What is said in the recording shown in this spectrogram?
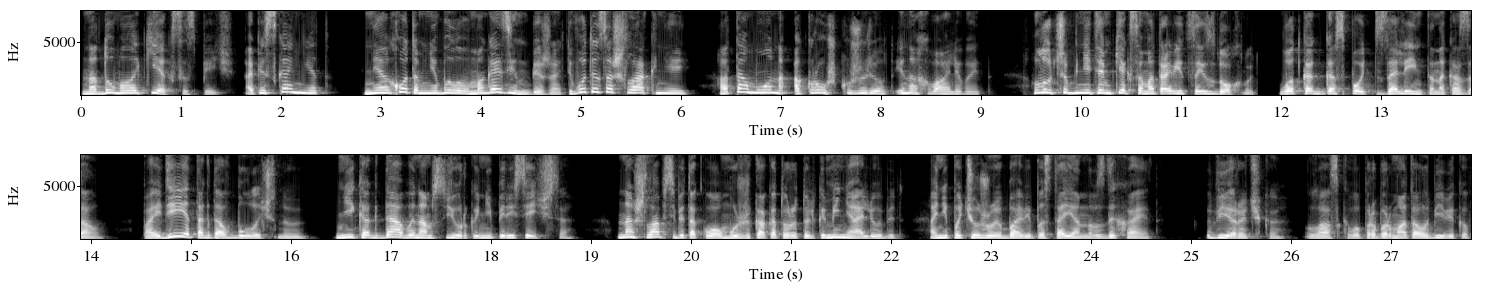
Надумала кекс испечь, а песка нет. Неохота мне было в магазин бежать, вот и зашла к ней. А там он окружку жрет и нахваливает. Лучше бы мне тем кексом отравиться и сдохнуть. Вот как Господь за лень-то наказал. Пойди я тогда в булочную. Никогда бы нам с Юркой не пересечься. Нашла б себе такого мужика, который только меня любит, а не по чужой бабе постоянно вздыхает. «Верочка», — ласково пробормотал Бибиков,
